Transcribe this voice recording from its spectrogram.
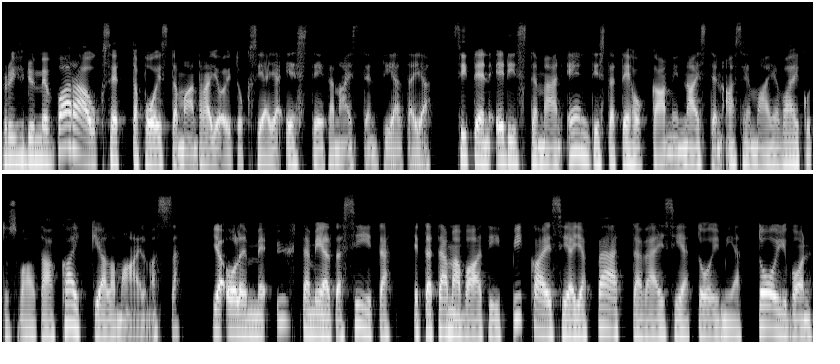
ryhdymme varauksetta poistamaan rajoituksia ja esteitä naisten tieltä ja siten edistämään entistä tehokkaammin naisten asemaa ja vaikutusvaltaa kaikkialla maailmassa. Ja olemme yhtä mieltä siitä, että tämä vaatii pikaisia ja päättäväisiä toimia toivon,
